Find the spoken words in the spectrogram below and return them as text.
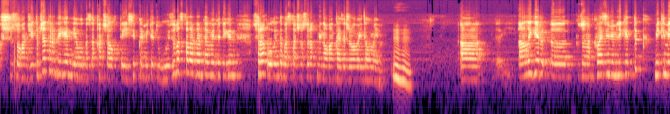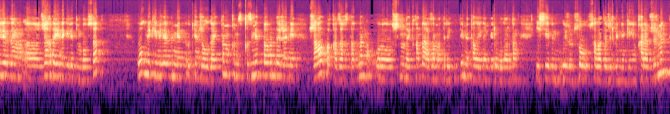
күші соған жетіп жатыр деген я болмаса қаншалықты есеп комитеті өзі басқалардан тәуелді деген сұрақ ол енді басқаша сұрақ мен оған қазір жауап айта алмаймын. Мхм. Ал егер ә, жаңа квазимемлекеттік мекемелердің ә, жағдайына келетін болсақ ол мекемелерді мен өткен жолы да айттым қызмет бабында және жалпы қазақстанның ә, айтқанда азаматы ретінде мен талайдан бері олардың есебін өзім сол салада жүргеннен кейін қарап жүрмін.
